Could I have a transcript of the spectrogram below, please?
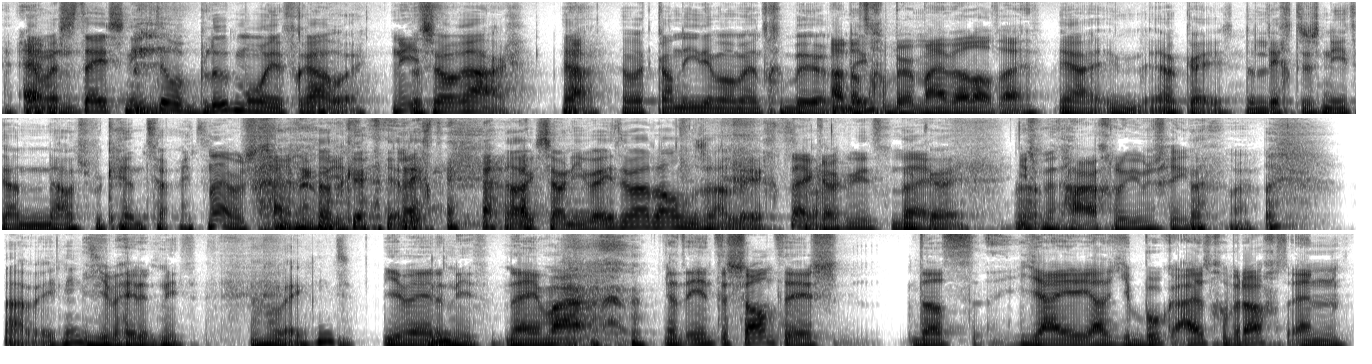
Ja, En, maar steeds niet door bloedmooie vrouwen. Dat is wel raar. Ja, Ja. Dat kan ieder moment gebeuren. nou, dat niet? gebeurt mij wel altijd. Ja, oké. Dat ligt dus niet aan de naamsbekendheid. Nee, waarschijnlijk niet. Ligt- nou, ik zou niet weten waar het anders aan ligt. Nee, ik ook niet. Nee. Oké. Iets met haargroei misschien. Maar Nou, weet ik niet. je weet het niet. Nou, weet ik niet. Je weet het niet. Nee, maar het interessante is dat jij had je boek uitgebracht en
